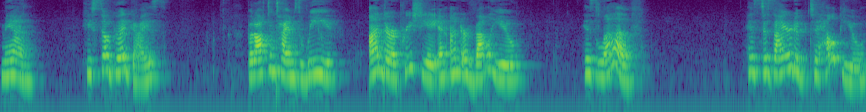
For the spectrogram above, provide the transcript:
Man, he's so good, guys. But oftentimes we underappreciate and undervalue his love, his desire to, to help you.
